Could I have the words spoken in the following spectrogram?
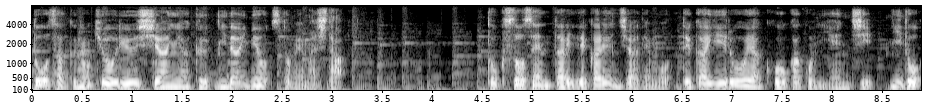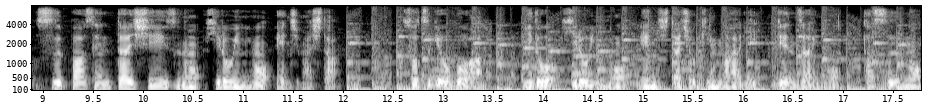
同作の恐竜思案役2代目を務めました。特捜戦隊デカレンジャーでもデカイエロー役を過去に演じ2度スーパー戦隊シリーズのヒロインを演じました。卒業後は2度ヒロインを演じた貯金もあり現在も多数の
